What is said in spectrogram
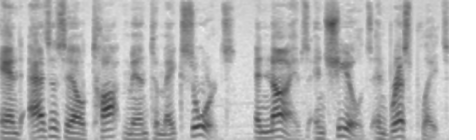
And Azazel taught men to make swords, and knives, and shields, and breastplates,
